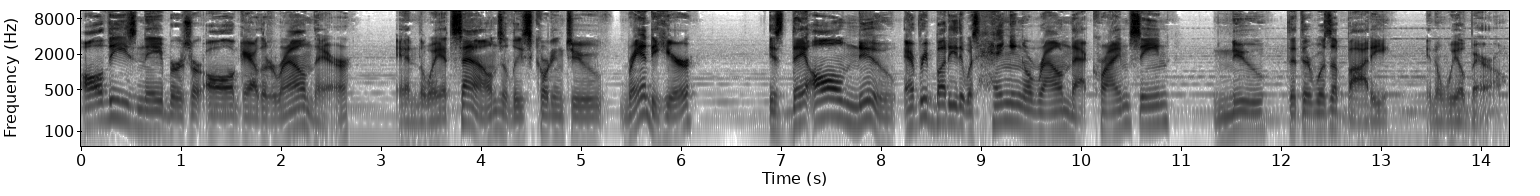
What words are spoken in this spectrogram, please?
All these neighbors are all gathered around there. And the way it sounds, at least according to Randy here, is they all knew, everybody that was hanging around that crime scene knew that there was a body in a wheelbarrow.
